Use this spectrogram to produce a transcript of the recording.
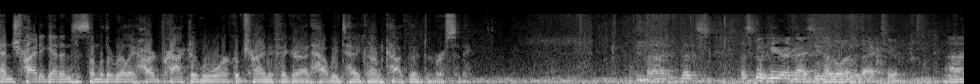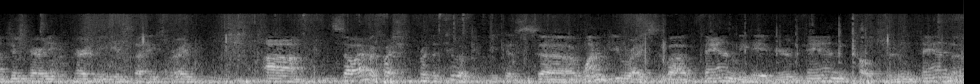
and try to get into some of the really hard practical work of trying to figure out how we take on cognitive diversity. Uh, let's let's go here, and I see another one in the back too. Uh, Jim Paradis, Comparative Media Studies, right? Um, so I have a question for the two of you because uh, one of you writes about fan behavior and fan culture and fandom,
